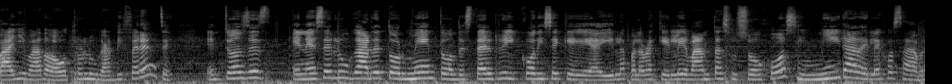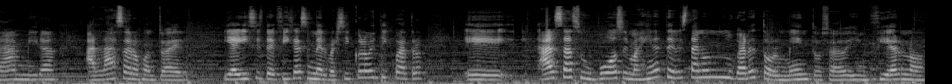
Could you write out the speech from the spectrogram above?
va llevado a otro lugar diferente. Entonces, en ese lugar de tormento donde está el rico, dice que ahí la palabra que levanta sus ojos y mira de lejos a Abraham, mira a Lázaro junto a él. Y ahí si te fijas en el versículo 24, eh, alza su voz, imagínate, él está en un lugar de tormento, o sea, de infierno.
